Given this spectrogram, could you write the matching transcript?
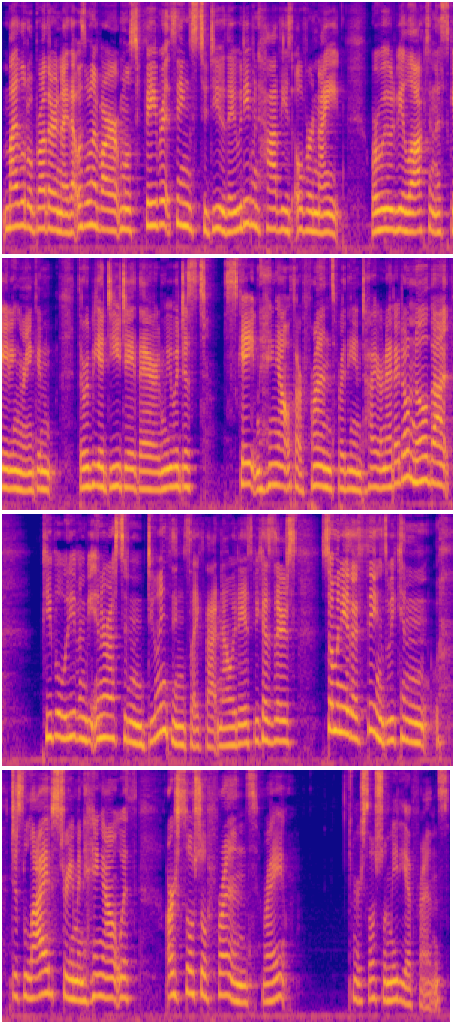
my little brother and I, that was one of our most favorite things to do. They would even have these overnight where we would be locked in the skating rink and there would be a DJ there and we would just skate and hang out with our friends for the entire night. I don't know that people would even be interested in doing things like that nowadays because there's so many other things we can just live stream and hang out with our social friends, right? Our social media friends.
